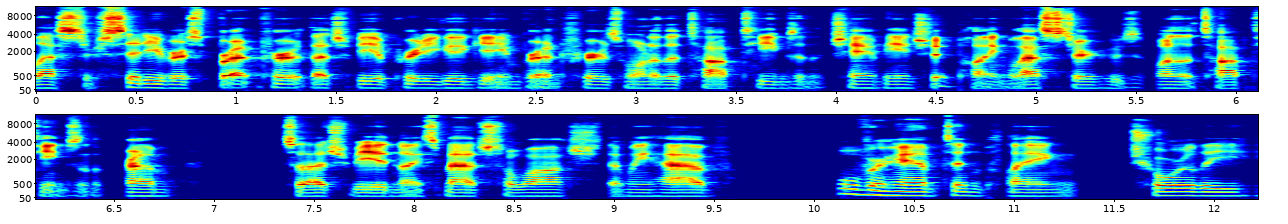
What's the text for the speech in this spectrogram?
Leicester City versus Brentford. That should be a pretty good game. Brentford is one of the top teams in the championship, playing Leicester, who's one of the top teams in the Prem. So that should be a nice match to watch. Then we have Wolverhampton playing Chorley.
